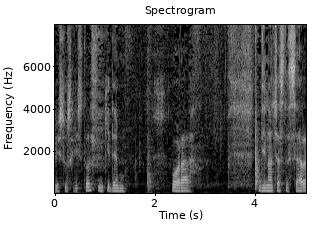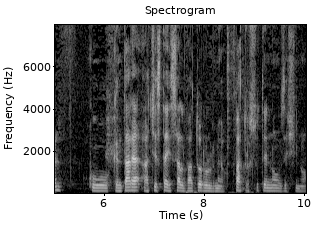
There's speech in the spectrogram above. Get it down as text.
Domnului nostru Isus Hristos închidem ora din această seară cu cântarea Acesta e Salvatorul meu, 499.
